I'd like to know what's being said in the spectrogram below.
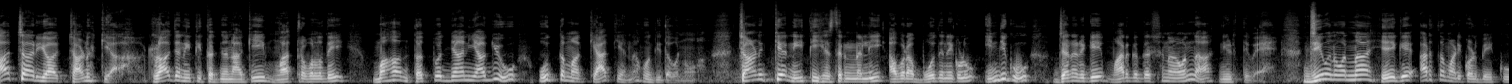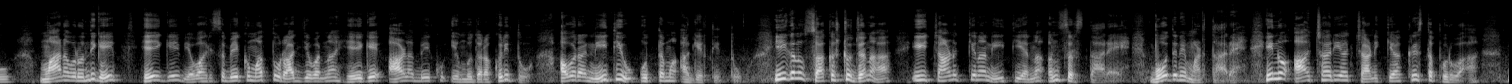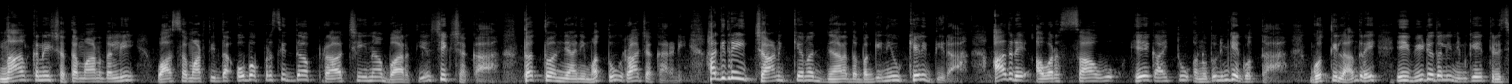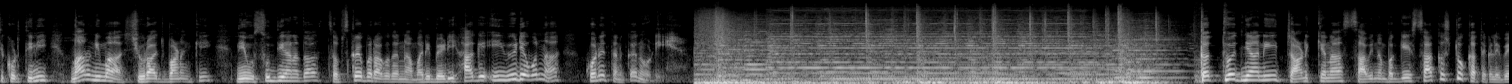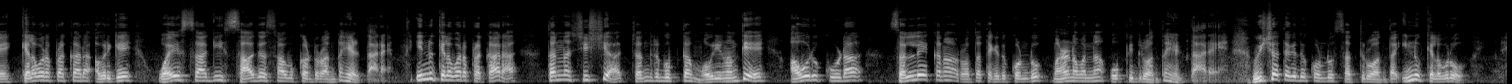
ಆಚಾರ್ಯ ಚಾಣಕ್ಯ ರಾಜನೀತಿ ತಜ್ಞನಾಗಿ ಮಾತ್ರವಲ್ಲದೆ ಮಹಾನ್ ತತ್ವಜ್ಞಾನಿಯಾಗಿಯೂ ಉತ್ತಮ ಖ್ಯಾತಿಯನ್ನು ಹೊಂದಿದವನು. ಚಾಣಕ್ಯ ನೀತಿ ಹೆಸರಿನಲ್ಲಿ ಅವರ ಬೋಧನೆಗಳು ಇಂದಿಗೂ ಜನರಿಗೆ ಮಾರ್ಗದರ್ಶನವನ್ನು ನೀಡ್ತಿವೆ. ಜೀವನವನ್ನು ಹೇಗೆ ಅರ್ಥ ಮಾಡಿಕೊಳ್ಬೇಕು, ಮಾನವರೊಂದಿಗೆ ಹೇಗೆ ವ್ಯವಹರಿಸಬೇಕು ಮತ್ತು ರಾಜ್ಯವನ್ನು ಹೇಗೆ ಆಳಬೇಕು ಎಂಬುದರ ಕುರಿತು ಅವರ ನೀತಿಯು ಉತ್ತಮ ಆಗಿರ್ತಿತ್ತು. ಈಗಲೂ ಸಾಕಷ್ಟು ಜನ ಈ ಚಾಣಕ್ಯನ ನೀತಿಯನ್ನು ಅನುಸರಿಸ್ತಾರೆ, ಬೋಧನೆ ಮಾಡ್ತಾರೆ. ಇನ್ನು ಆಚಾರ್ಯ ಚಾಣಕ್ಯ ಕ್ರಿಸ್ತಪೂರ್ವ ನಾಲ್ಕನೇ ಶತಮಾನದಲ್ಲಿ ವಾಸ ಮಾಡ್ತಿದ್ದ ಒಬ್ಬ ಪ್ರಸಿದ್ಧ ಪ್ರಾಚೀನ ಭಾರತೀಯ ಶಿಕ್ಷಕ, ತತ್ವಜ್ಞಾನಿ ಮತ್ತು ರಾಜಕಾರಣಿ. ಹಾಗಿದ್ರೆ ಈ ಚಾಣಕ್ಯನ ಜ್ಞಾನದ ಬಗ್ಗೆ ನೀವು ಕೇಳಿದ್ದೀರಾ? ಆದರೆ ಅವರ ಸಾವು ಹೇಗಾಯ್ತು ಅನ್ನೋದು ನಿಮಗೆ ಗೊತ್ತಾ? ಗೊತ್ತಿಲ್ಲ ಅಂದರೆ ಈ ವಿಡಿಯೋದಲ್ಲಿ ನಿಮಗೆ ತಿಳಿಸಿಕೊಡ್ತೀನಿ. ನಾನು ನಿಮ್ಮ ಶಿವರಾಜ್ ಬಾಣಂಕಿ. ನೀವು ಸುದ್ದಿಯಾನದ ಸಬ್ಸ್ಕ್ರೈಬರ್ ಆಗೋದನ್ನು ಮರಿಬೇಡಿ. ಹಾಗೆ ಈ ವಿಡಿಯೋವನ್ನು ಕೊನೆ ತನಕ ನೋಡಿ. ತತ್ವಜ್ಞಾನಿ ಚಾಣಕ್ಯನ ಸಾವಿನ ಬಗ್ಗೆ ಸಾಕಷ್ಟು ಕಥೆಗಳಿವೆ. ಕೆಲವರ ಪ್ರಕಾರ ಅವರಿಗೆ ವಯಸ್ಸಾಗಿ ಸಹಜ ಸಾವು ಕಂಡರು ಅಂತ ಹೇಳ್ತಾರೆ. ಇನ್ನು ಕೆಲವರ ಪ್ರಕಾರ ತನ್ನ ಶಿಷ್ಯ ಚಂದ್ರಗುಪ್ತ ಮೌರ್ಯನಂತೆಯೇ ಅವರು ಕೂಡ ಸಲ್ಲೇಖನ ವ್ರತ ತೆಗೆದುಕೊಂಡು ಮರಣವನ್ನು ಒಪ್ಪಿದ್ರು ಅಂತ ಹೇಳ್ತಾರೆ. ವಿಷ ತೆಗೆದುಕೊಂಡು ಸತ್ರು ಅಂತ ಇನ್ನು ಕೆಲವರು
